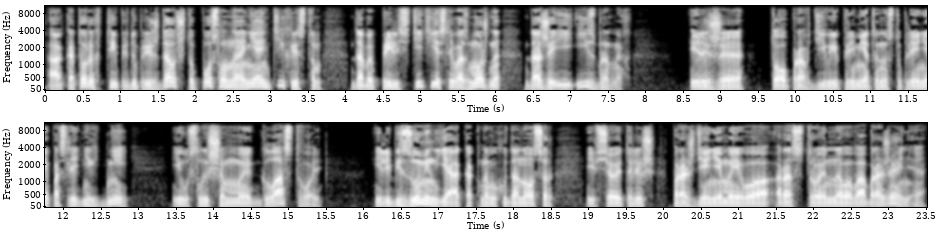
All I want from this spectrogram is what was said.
о которых ты предупреждал, что посланы они антихристом, дабы прельстить, если возможно, даже и избранных? Или же то правдивые приметы наступления последних дней – и услышим мы глаз твой? Или безумен я, как Навуходоносор, и все это лишь порождение моего расстроенного воображения?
